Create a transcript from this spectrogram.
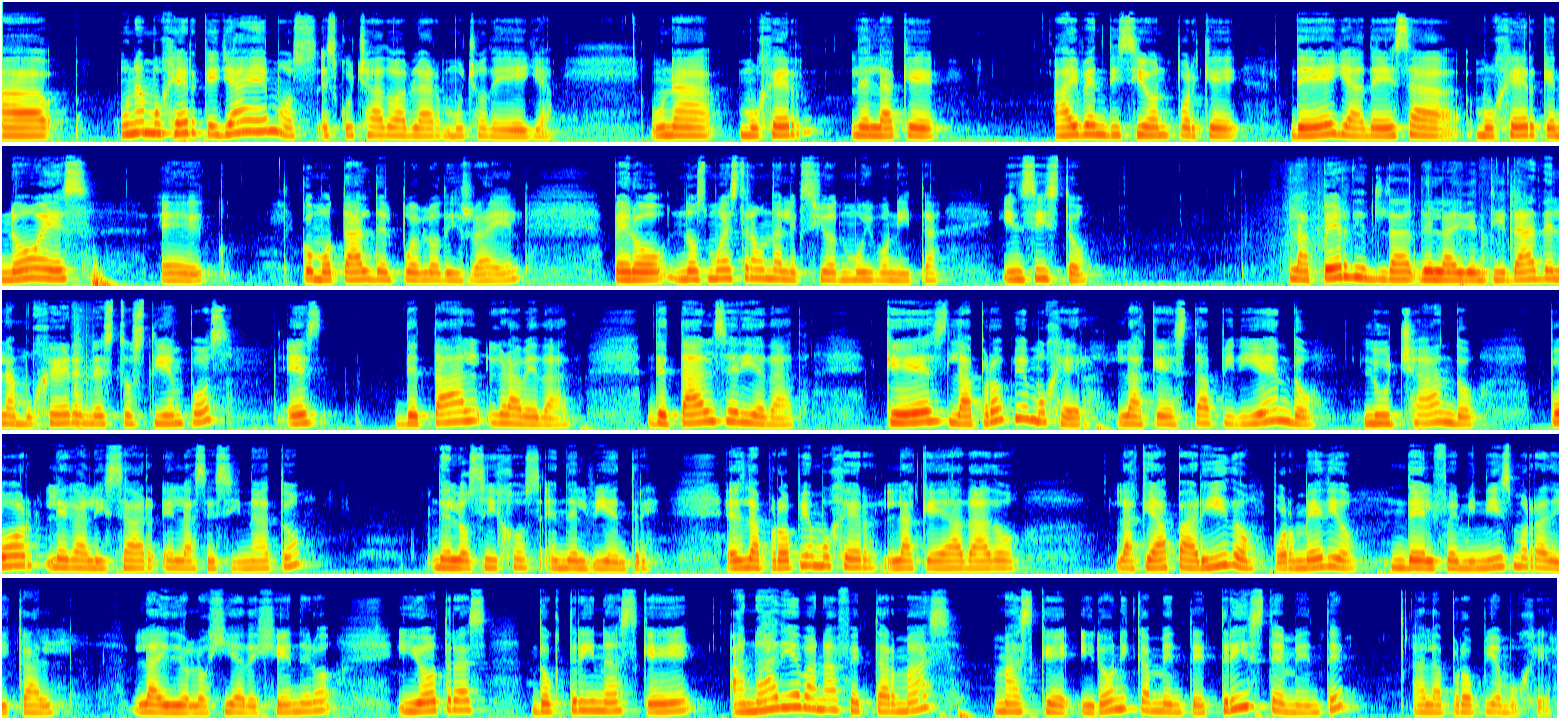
a una mujer que ya hemos escuchado hablar mucho de ella, una mujer de la que hay bendición porque de ella, de esa mujer que no es eh, como tal del pueblo de Israel, pero nos muestra una lección muy bonita. Insisto, la pérdida de la identidad de la mujer en estos tiempos es de tal gravedad, de tal seriedad, que es la propia mujer la que está pidiendo, luchando por legalizar el asesinato de los hijos en el vientre. Es la propia mujer la que ha dado, la que ha parido por medio del feminismo radical, la ideología de género y otras doctrinas que a nadie van a afectar más, más que irónicamente, tristemente, a la propia mujer.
